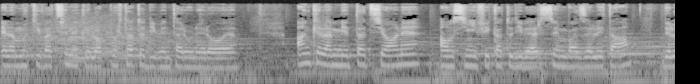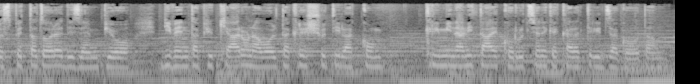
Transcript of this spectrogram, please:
e la motivazione che lo ha portato a diventare un eroe. Anche l'ambientazione ha un significato diverso in base all'età dello spettatore, ad esempio, diventa più chiaro una volta cresciuti la com- criminalità e corruzione che caratterizza Gotham.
